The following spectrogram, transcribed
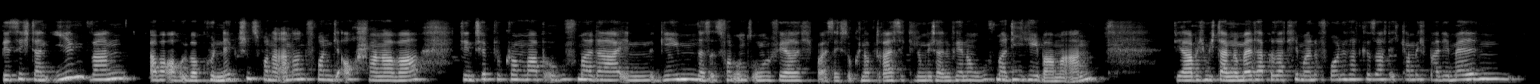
bis ich dann irgendwann, aber auch über Connections von einer anderen Freundin, die auch schwanger war, den Tipp bekommen habe, ruf mal da in Geben, das ist von uns ungefähr, ich weiß nicht, so knapp 30 Kilometer Entfernung, ruf mal die Hebamme an. Die habe ich mich dann gemeldet, habe gesagt, hier, meine Freundin hat gesagt, ich kann mich bei dir melden.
